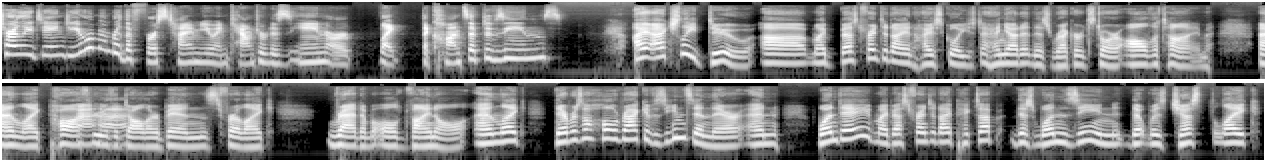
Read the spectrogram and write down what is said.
Charlie Jane, do you remember the first time you encountered a zine or like the concept of zines? I actually do. Uh, my best friend and I in high school used to hang out in this record store all the time and like paw uh-huh. through the uh-huh. dollar bins for like random old vinyl. And like there was a whole rack of zines in there. And one day my best friend and I picked up this one zine that was just like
